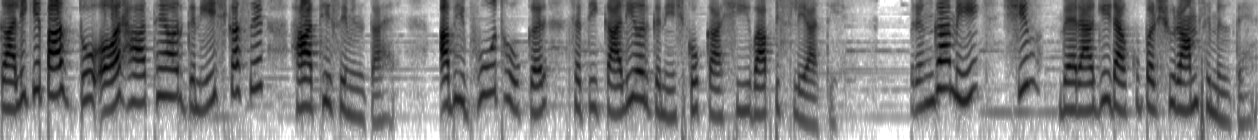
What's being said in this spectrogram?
काली के पास दो और हाथ हैं और गणेश का सिर हाथी से मिलता है। अभिभूत होकर सती काली और गणेश को काशी वापस ले आती है। रंगा में शिव वैरागी डाकू परशुराम से मिलते हैं,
